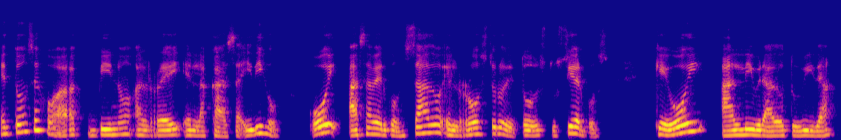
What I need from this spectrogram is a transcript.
Entonces Joab vino al rey en la casa y dijo, hoy has avergonzado el rostro de todos tus siervos, que hoy han librado tu vida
